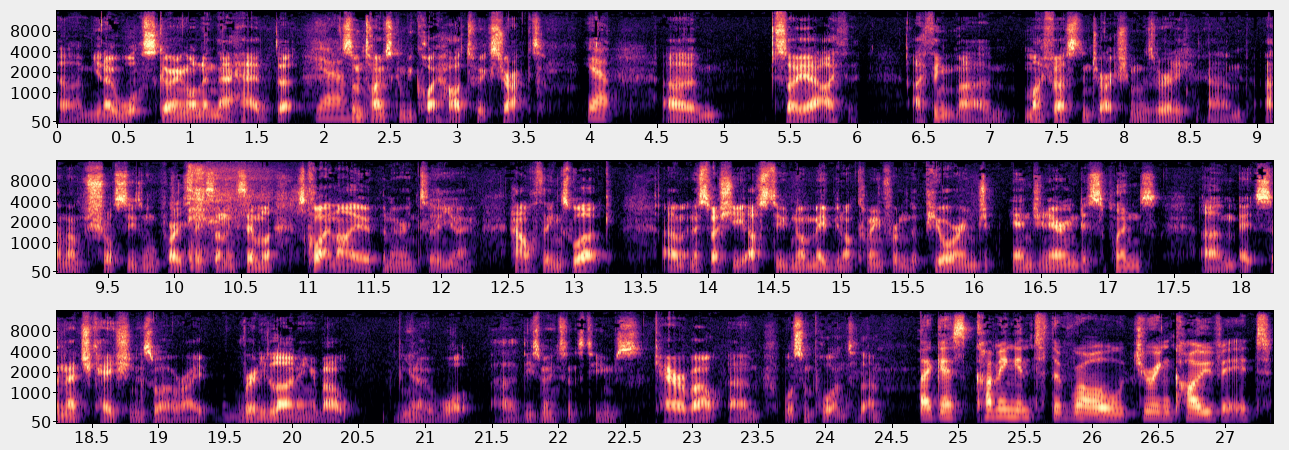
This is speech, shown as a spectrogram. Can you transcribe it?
Um, you know what's going on in their head that Yeah. sometimes can be quite hard to extract. Yeah. Um, so yeah, I th- I think um, my first interaction was really, um, and I'm sure Susan will probably say something similar. It's quite an eye opener into you know how things work, um, and especially us two, not maybe not coming from the pure eng- engineering disciplines. Um, it's an education as well, right? Really learning about you know what uh, these maintenance teams care about, um, what's important to them. I guess coming into the role during COVID,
